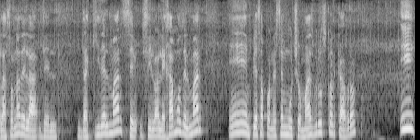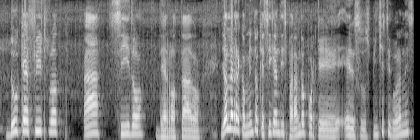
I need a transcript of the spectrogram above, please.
la zona de aquí del mar, si lo alejamos del mar, eh, empieza a ponerse mucho más brusco el cabrón. Y Duque Firlot ha sido derrotado. Yo les recomiendo que sigan disparando porque eh, sus pinches tiburones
